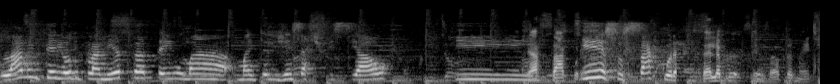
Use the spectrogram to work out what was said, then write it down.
lá no interior do planeta tem uma, uma inteligência artificial que. É a Sakura. Isso, Sakura. Exatamente.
